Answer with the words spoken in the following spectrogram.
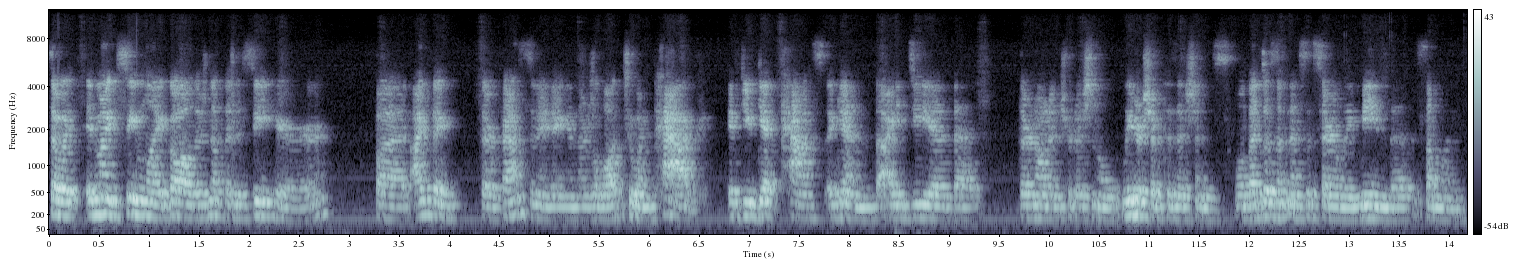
So it, it might seem like, oh, there's nothing to see here, but I think they're fascinating and there's a lot to unpack if you get past, again, the idea that they're not in traditional leadership positions. Well, that doesn't necessarily mean that someone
